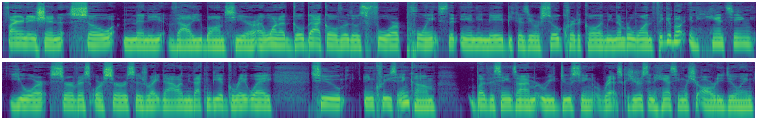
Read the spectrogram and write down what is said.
Fire Nation, so many value bombs here. I want to go back over those four points that Andy made because they were so critical. I mean, number one, think about enhancing your service or services right now. I mean, that can be a great way to increase income but at the same time reducing risk because you're just enhancing what you're already doing.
